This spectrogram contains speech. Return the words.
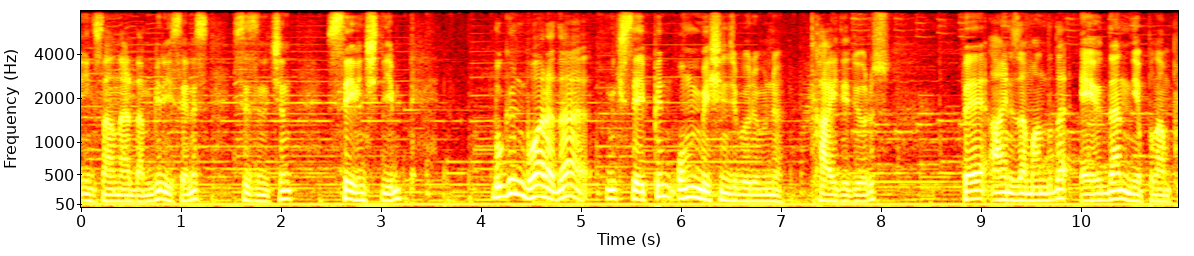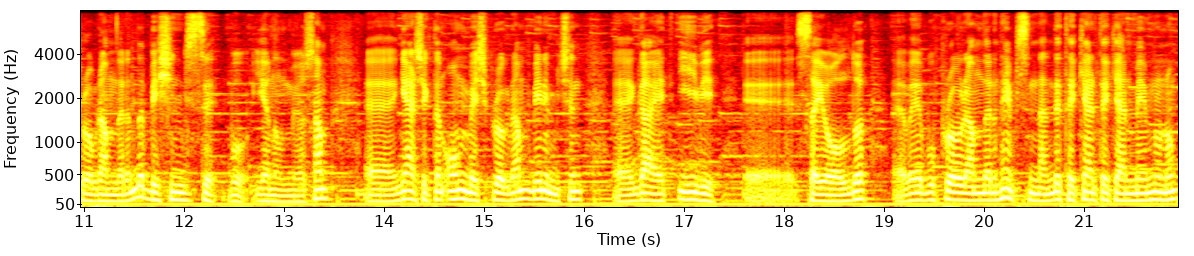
insanlardan biriyseniz sizin için sevinçliyim. Bugün bu arada Mixtape'in 15. bölümünü kaydediyoruz. Ve aynı zamanda da evden yapılan programların da beşincisi bu yanılmıyorsam. Ee, gerçekten 15 program benim için e, gayet iyi bir e, sayı oldu. E, ve bu programların hepsinden de teker teker memnunum.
